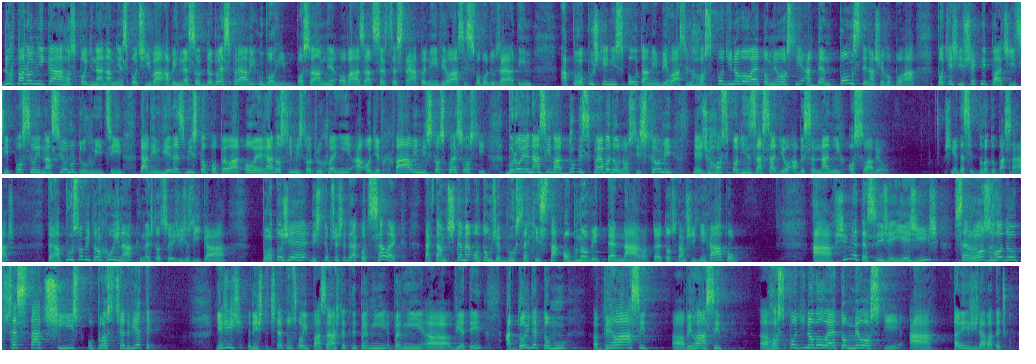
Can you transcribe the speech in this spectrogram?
Duch panovníka hospodina na mě spočívá, abych nesl dobré zprávy ubohým. Poslal mě ovázat srdce strápený, vyhlásit svobodu zajatým a propuštění spoutaným, vyhlásit hospodinovo léto milosti a den pomsty našeho Boha, potěšit všechny plačící, posilit na Sionu truhlící, dát jim věnec místo popela, olej radosti místo truchlení a oděv chvály místo skleslosti. Budou je nazývat duby spravedlnosti, stromy, jež hospodin zasadil, aby se na nich oslavil. Všimněte si tuhle pasáž, která působí trochu jinak, než to, co Ježíš říká, protože když to přečtete jako celek, tak tam čteme o tom, že Bůh se chystá obnovit ten národ. To je to, co tam všichni chápou. A všimněte si, že Ježíš se rozhodl přestat číst uprostřed věty. Ježíš, když čte tu svoji pasáž, ty první, první uh, věty a dojde k tomu vyhlásit, uh, vyhlásit uh, hospodinovou léto milosti a tady Ježíš dává tečku.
